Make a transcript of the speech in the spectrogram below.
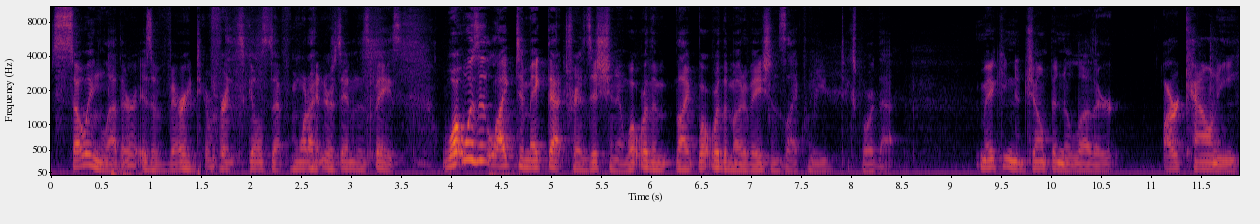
sewing leather is a very different skill set from what I understand in the space. What was it like to make that transition and what were the like what were the motivations like when you explored that? making the jump into leather, our county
